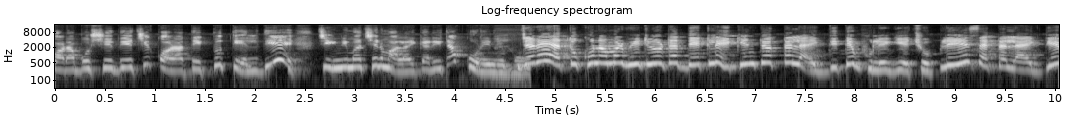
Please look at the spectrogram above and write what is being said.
কড়া বসিয়ে দিয়েছি। কড়াতে একটু তেল দিয়ে চিংড়ি মাছের মালাইকারিটা করে নেব। যারা এতক্ষণ আমার ভিডিওটা দেখলে কিন্তু একটা লাইক দিতে ভুলে গিয়েছো। প্লিজ একটা লাইক দিয়ে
